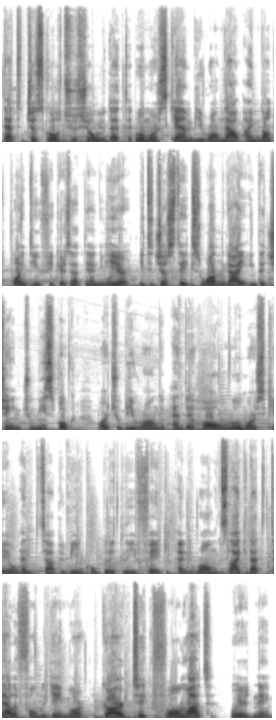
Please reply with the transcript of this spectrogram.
That just goes to show you that rumors can be wrong. Now, I'm not pointing fingers at anyone here. It just takes one guy in the chain to misspoke or to be wrong and the whole rumor scale ends up being completely fake and wrong. It's like that telephone game or Gartic phone, what? Weird name.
